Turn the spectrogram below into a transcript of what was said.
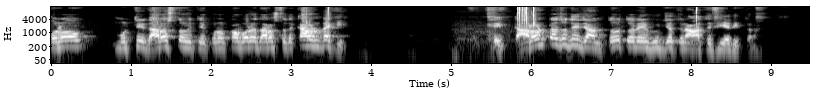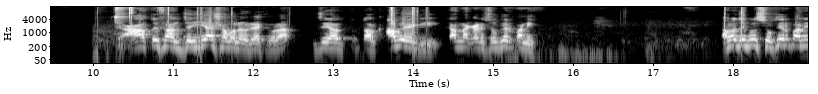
কোন মূর্তির দ্বারস্থ হইতে, কোন কবরের দ্বারস্থ হইতে কারণটা কি? এই কারণটা যদি জানতো, তাহলে হুজ্জাতুন আতিফিয়া দিত না। আতিফাল যে ইয়া সবলে রেখে ওরা, যে তার আবেগী, কান্নাকাটি, চোখের পানি। আমরা দেখব চোখের পানি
